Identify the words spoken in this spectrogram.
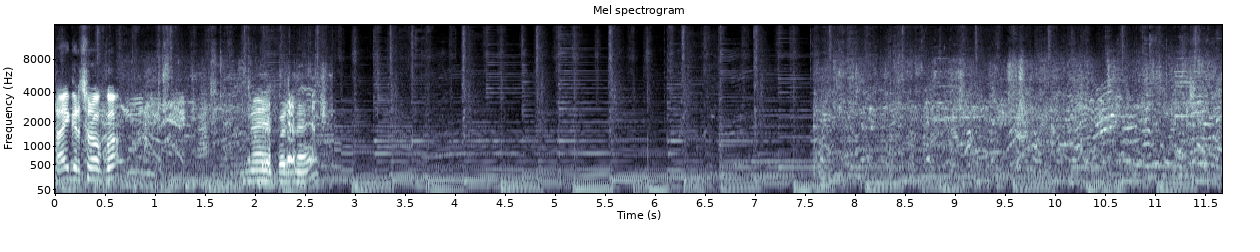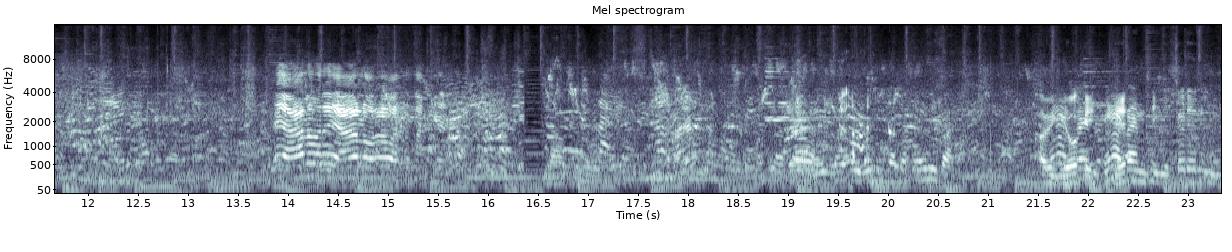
टाइगर श्रॉफ का नहीं बनना है આવી ગયો ઓકે ઘણા ટાઈમ થઈ ગયો ચડ્યો નહીં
